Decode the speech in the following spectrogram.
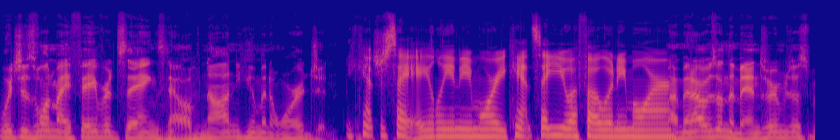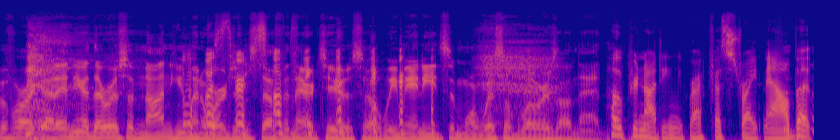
which is one of my favorite sayings now of non-human origin. You can't just say alien anymore. You can't say UFO anymore. I mean, I was in the men's room just before I got in here. There was some non-human Was origin there stuff in there too, so we may need some more whistleblowers on that. Hope you're not eating breakfast right now, but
